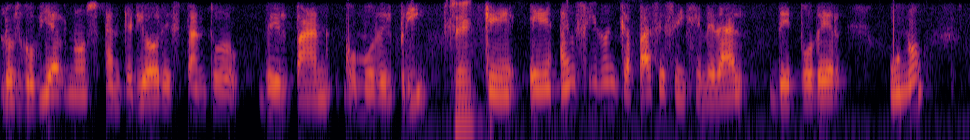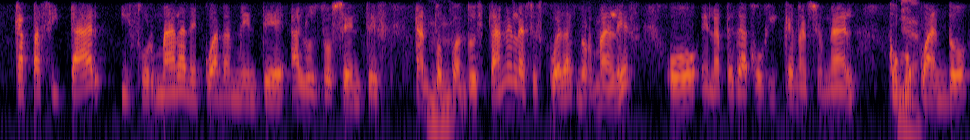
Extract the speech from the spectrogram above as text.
los gobiernos anteriores, tanto del PAN como del PRI, que eh, han sido incapaces en general de poder, uno, capacitar y formar adecuadamente a los docentes, tanto cuando están en las escuelas normales o en la pedagógica nacional, como cuando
